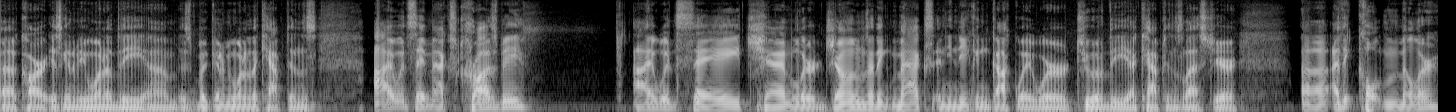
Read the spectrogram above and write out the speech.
uh, Carr is going to be one of the um, is going to be one of the captains. I would say Maxx Crosby. I would say Chandler Jones. I think Max and Yannick and Ngakoue were two of the uh, captains last year. Uh, I think Kolton Miller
